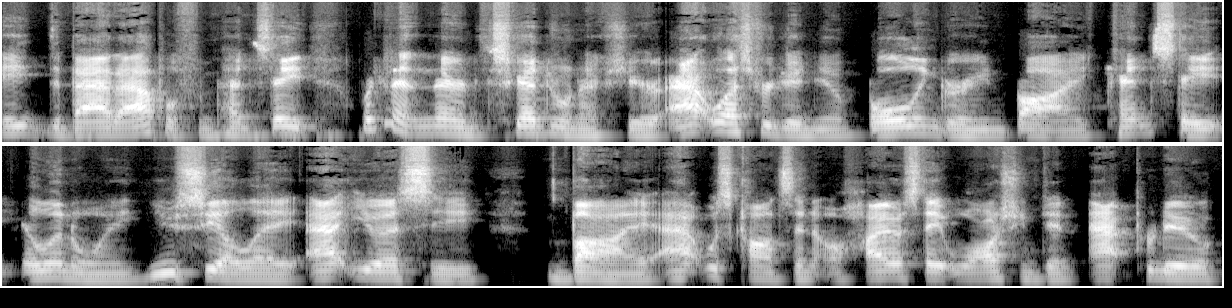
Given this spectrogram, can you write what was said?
ate the bad apple from Penn State. Looking at their schedule next year at West Virginia, Bowling Green, by Kent State, Illinois, UCLA, at USC, by at Wisconsin, Ohio State, Washington, at Purdue,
